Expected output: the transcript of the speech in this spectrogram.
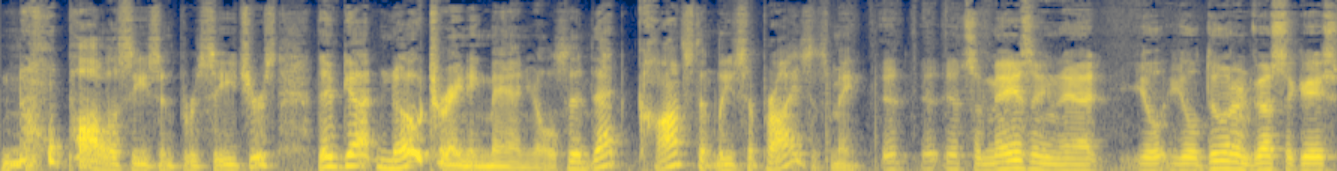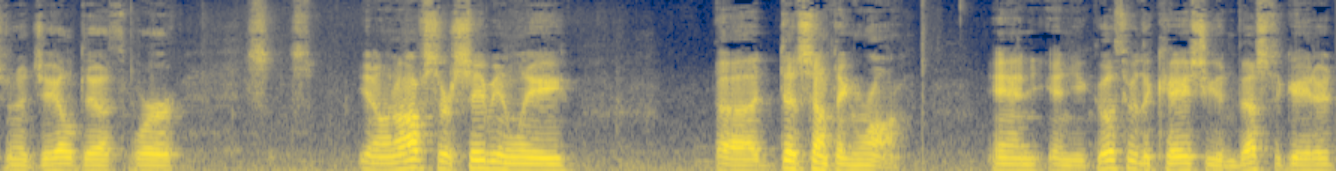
no policies and procedures. They've got no training manuals. And that constantly surprises me. It, it, it's amazing that you'll you'll do an investigation in a jail death where you know an officer seemingly uh, did something wrong, and and you go through the case, you investigate it,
